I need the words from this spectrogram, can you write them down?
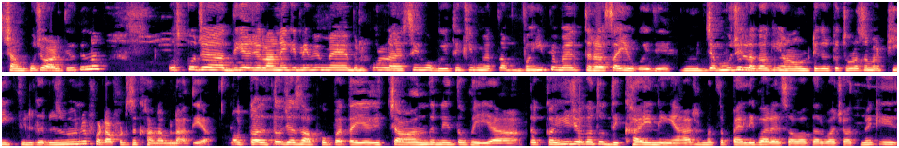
शाम को जो आरती होती ना उसको जो दिया जलाने के लिए भी मैं बिल्कुल ऐसी हो गई थी कि मतलब वहीं पे मैं तरसा ही हो गई थी। जब मुझे लगा कि हाँ उल्टी करके थोड़ा सा मैं ठीक फील कर रही हूँ मैंने फटाफट से खाना बना दिया। और कल तो जैसा आपको पता ही है कि चाँद ने तो भैया तो कई जगह तो दिखा ही नहीं यार। मतलब पहली बार ऐसा हुआ करवा चौथ में कि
